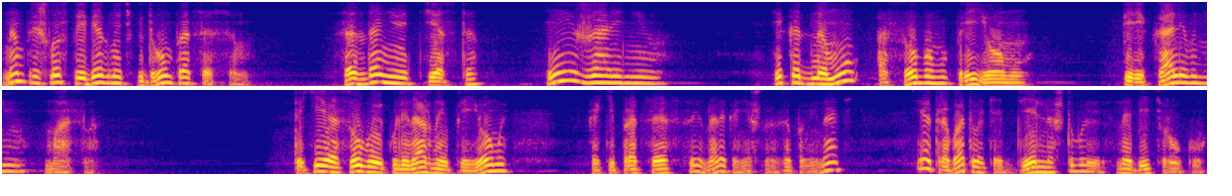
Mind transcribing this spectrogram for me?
нам пришлось прибегнуть к двум процессам. Созданию теста и жарению, и к одному особому приему — перекаливанию масла. Такие особые кулинарные приемы, как и процессы, надо, конечно, запоминать и отрабатывать отдельно, чтобы набить руку.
